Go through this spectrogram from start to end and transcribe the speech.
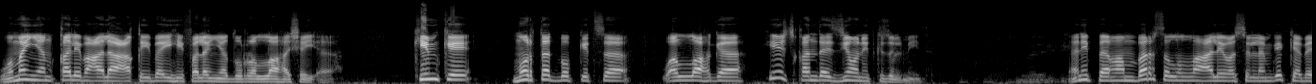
Va man على عَقِبَيْهِ aqibayhi falan yadurralloha شَيْئًا Kimki murtad bo'lib ketsa, Allohga hech qanday ziyon yetkazilmaydi. Ya'ni payg'ambar sallallohu alayhi vasallamga kabi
